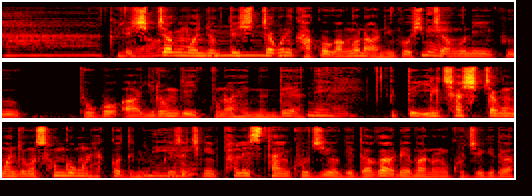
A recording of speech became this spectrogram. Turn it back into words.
아, 그래요? 십자군 원정 때 음. 십자군이 갖고 간 건 아니고 네. 십자군이 네. 그 보고 아 이런 게 있구나 했는데 네. 그때 1차 십자군 원정은 성공을 했거든요. 네. 그래서 지금 팔레스타인 그 지역에다가 레바논 그 지역에다가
